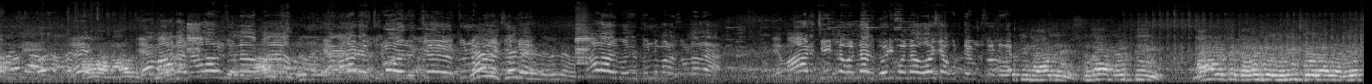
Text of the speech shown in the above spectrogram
இருபத்தி நாலு சுதாமூர்த்தி மாவட்ட கழக இணை செயலாளர்.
